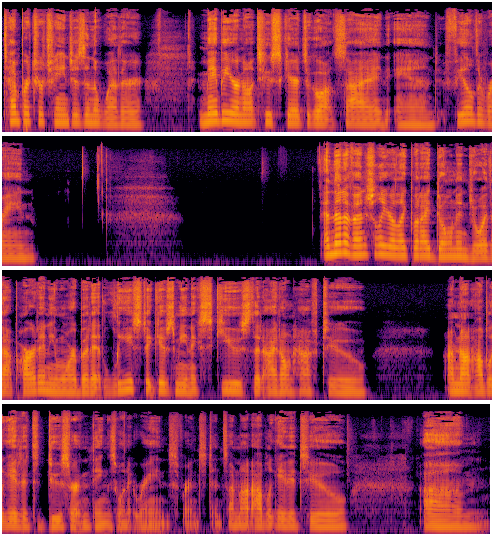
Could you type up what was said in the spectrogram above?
temperature changes in the weather Maybe you're not too scared to go outside and feel the rain. And then eventually you're like, but I don't enjoy that part anymore. But at least it gives me an excuse that I don't have to, I'm not obligated to do certain things when it rains, for instance. I'm not obligated to, um,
